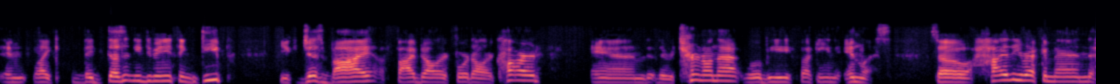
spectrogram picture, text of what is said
and like, they doesn't need to be anything deep. You can just buy a five dollar, four dollar card, and the return on that will be fucking endless. So, highly recommend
